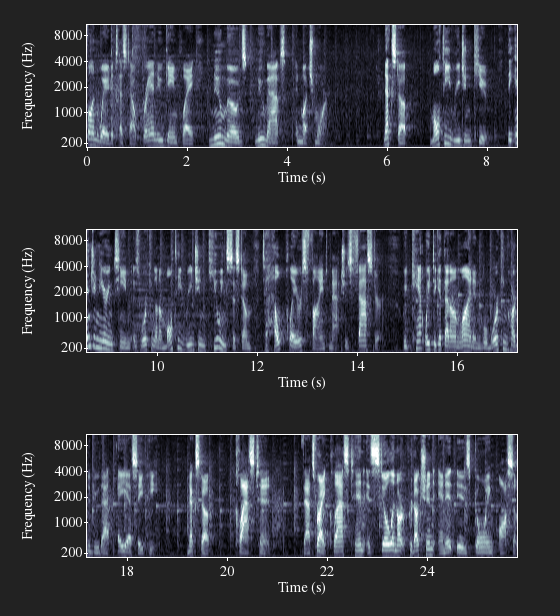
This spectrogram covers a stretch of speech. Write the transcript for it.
fun way to test out brand new gameplay, new modes, new maps, and much more. Next up, multi region queue. The engineering team is working on a multi region queuing system to help players find matches faster. We can't wait to get that online, and we're working hard to do that ASAP. Next up, Class 10. That's right, Class 10 is still in art production and it is going awesome.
